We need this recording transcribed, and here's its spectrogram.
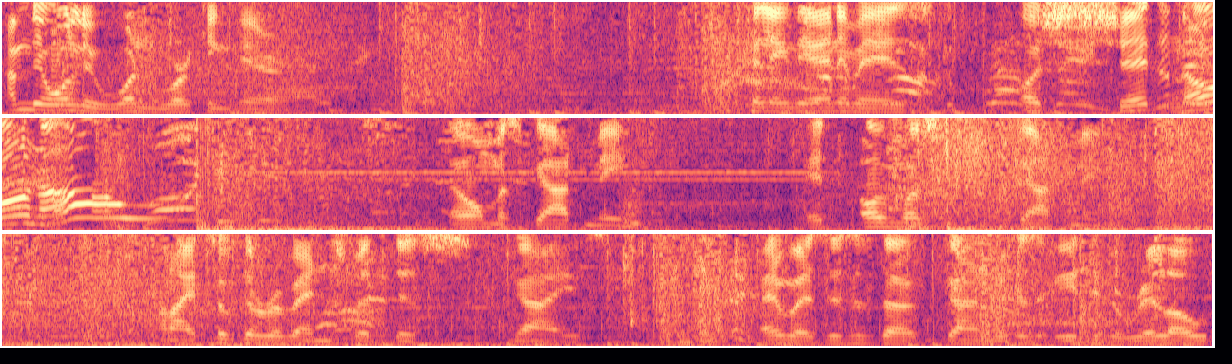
I'm the only one working here. Killing the enemies. Oh shit, no, no! It almost got me. It almost got me. And I took the revenge with this, guys. Anyways, this is the gun which is easy to reload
